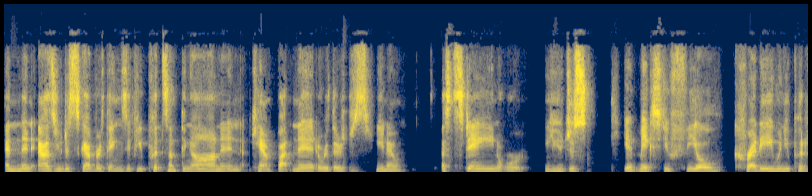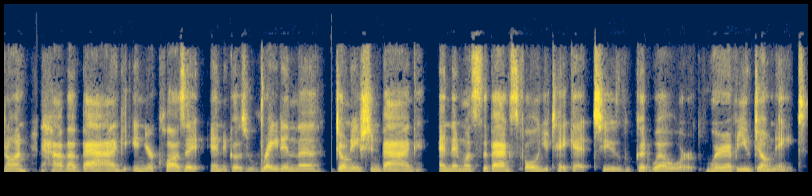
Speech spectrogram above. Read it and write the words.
And then as you discover things, if you put something on and can't button it, or there's, you know, a stain or you just it makes you feel cruddy when you put it on have a bag in your closet and it goes right in the donation bag. And then once the bag's full you take it to goodwill or wherever you donate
